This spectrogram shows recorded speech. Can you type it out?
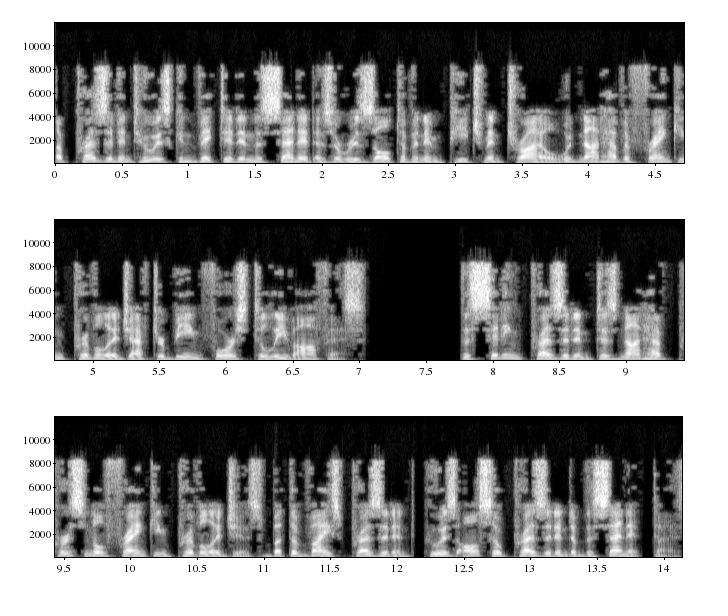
A president who is convicted in the Senate as a result of an impeachment trial would not have a franking privilege after being forced to leave office. The sitting president does not have personal franking privileges but the vice president, who is also president of the Senate, does.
